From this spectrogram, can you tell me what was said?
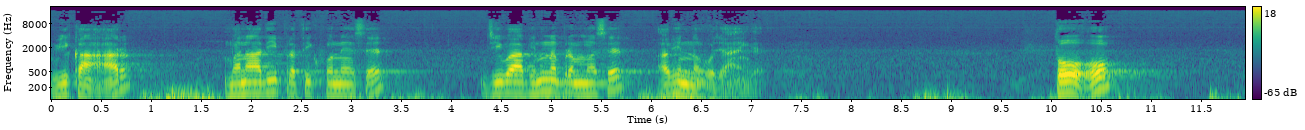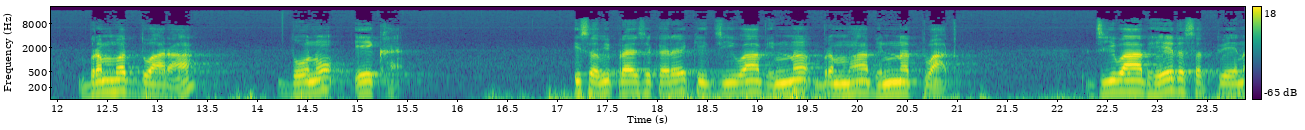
विकार मनादि प्रतीक होने से, जीवाभिन्न ब्रह्म से अभिन्न हो जाएँगे। तो ब्रह्म द्वारा दोनों एक है। इस अभिप्राय से कह रहे कि जीवा भिन्न, ब्रह्मा भिन्नत्वात्। जीवाभेद सत्वेन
